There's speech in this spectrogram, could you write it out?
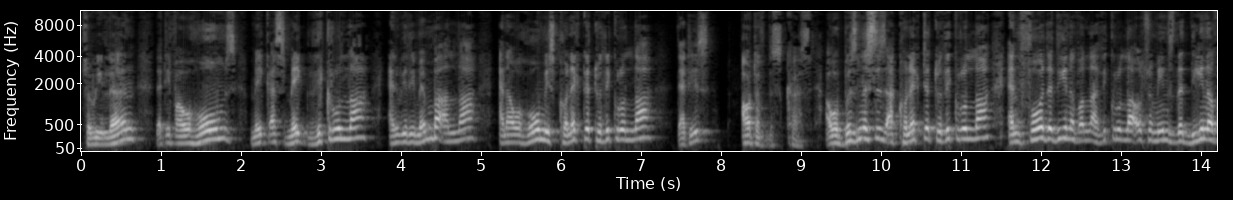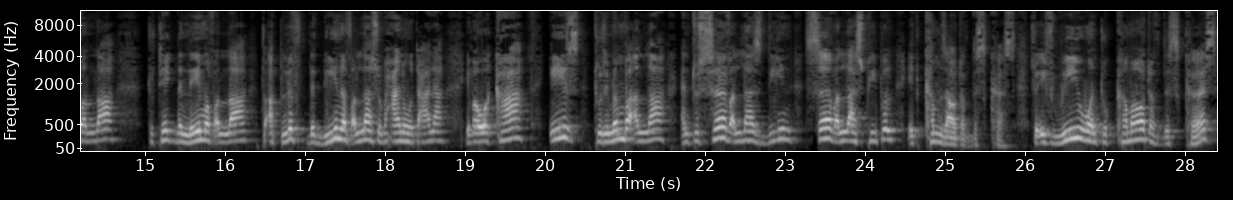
So we learn that if our homes make us make dhikrullah and we remember Allah and our home is connected to dhikrullah, that is out of this curse. Our businesses are connected to dhikrullah and for the deen of Allah. Dhikrullah also means the deen of Allah to take the name of Allah, to uplift the deen of Allah subhanahu wa ta'ala. If our car is to remember Allah and to serve Allah's deen, serve Allah's people, it comes out of this curse. So if we want to come out of this curse,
